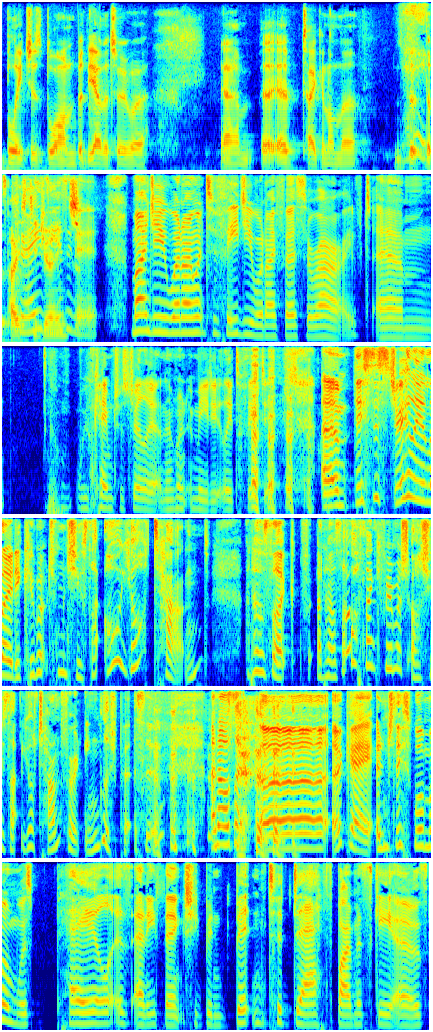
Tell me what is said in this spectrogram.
bleaches blonde, but the other two are um, have taken on the Yeah, the, the it's pasty crazy, genes. isn't it? Mind you, when I went to Fiji when I first arrived, um, we came to Australia and then went immediately to Fiji. um, this Australian lady came up to me and she was like, "Oh, you're tanned," and I was like, and I was like, "Oh, thank you very much." Oh, she's like, "You're tanned for an English person," and I was like, "Uh, okay." And this woman was pale as anything. She'd been bitten to death by mosquitoes.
